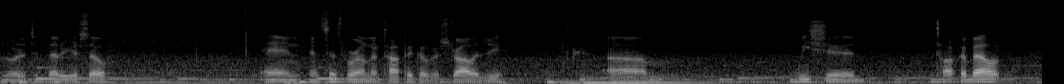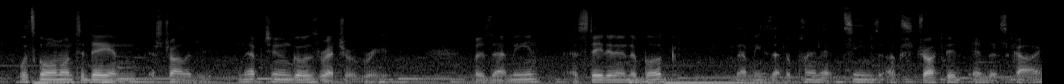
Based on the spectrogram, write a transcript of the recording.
in order to better yourself. And and since we're on the topic of astrology, um, we should talk about what's going on today in astrology. Neptune goes retrograde. What does that mean? As stated in the book, that means that the planet seems obstructed in the sky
